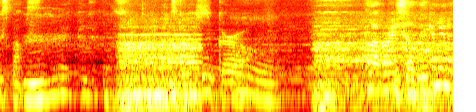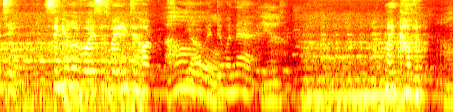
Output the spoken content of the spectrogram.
Goosebumps. Mm-hmm. Ooh, girl. Collaboration, community, singular voices waiting to harmonize. Oh. Y'all been doing that. Yeah. My coven. Oh.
